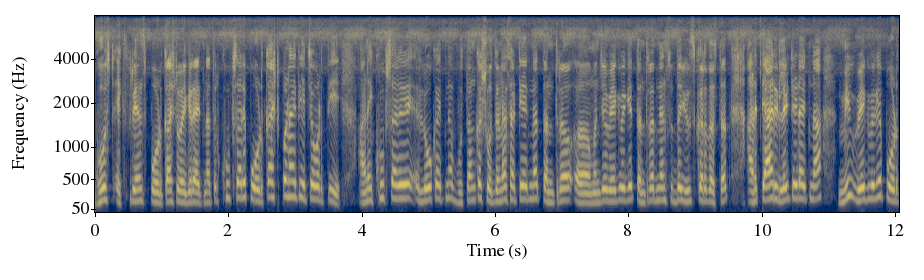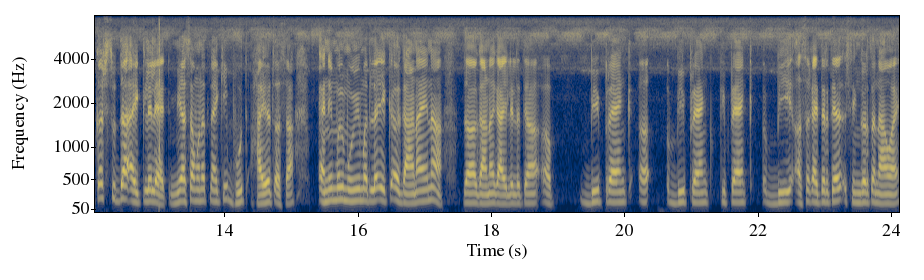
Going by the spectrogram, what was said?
घोस्ट एक्सपिरियन्स पॉडकास्ट वगैरे आहेत ना तर खूप सारे पॉडकास्ट पण आहेत याच्यावरती. आणि खूप सारे लोक आहेत ना भूतांक शोधण्यासाठी आहेत ना तंत्र म्हणजे वेगवेगळे तंत्रज्ञान सुद्धा यूज करत असतात. आणि त्या रिलेटेड आहेत ना मी वेगवेगळे पॉडकास्टसुद्धा ऐकलेले आहेत. मी असं म्हणत नाही की भूत हायच असा. ॲनिमल मूवीमधलं एक गाणं आहे ना गाणं गायलेलं त्या बी प्रँक बी प्रँक की प्रँक बी असं काहीतरी त्या सिंगरचं नाव आहे.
